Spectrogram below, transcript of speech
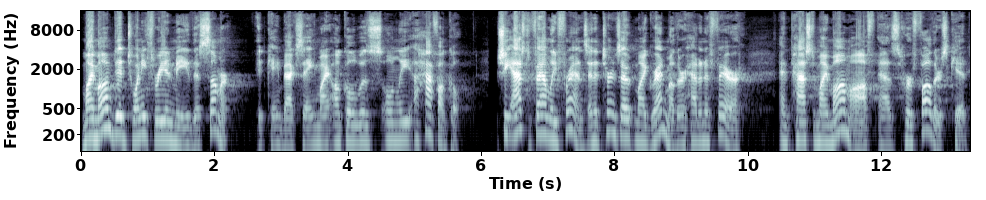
My mom did 23andMe this summer. It came back saying my uncle was only a half uncle. She asked family friends, and it turns out my grandmother had an affair and passed my mom off as her father's kid,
